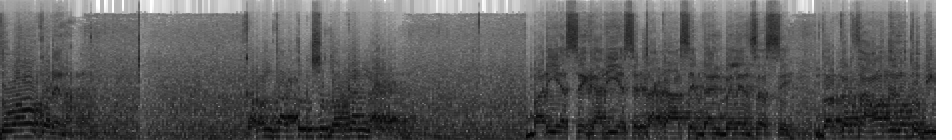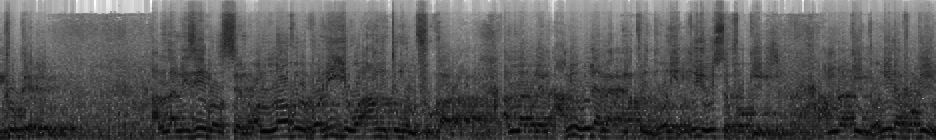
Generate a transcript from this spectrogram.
দোয়াও করে না। কারণ তার তো কিছু দরকার নাই। বাড়ি আছে, গাড়ি আছে, টাকা আছে ব্যাংক ব্যালেন্স আছে। দরকার তো আমাদের মতো ভিক্ষুকের। আল্লাহ নিজেই বলছেন, আল্লাহুল গনি ওয়া আনতুমুল ফুকারা। আল্লাহ বলেন, আমি হইলাম একমাত্র ধনী, তুই হইছ ফকির। আমরা কি ধনী না ফকির?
